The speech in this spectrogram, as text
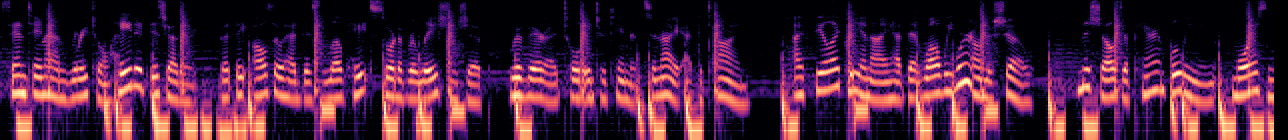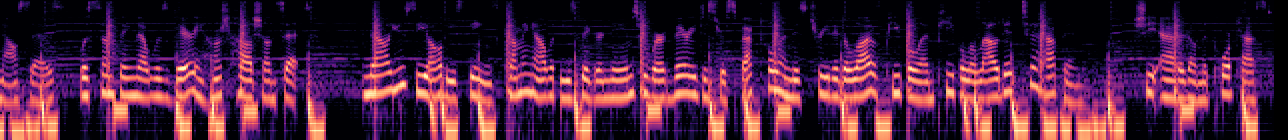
Santana and Rachel hated each other, but they also had this love-hate sort of relationship, Rivera told Entertainment Tonight at the time. I feel like Lea and I had that while we were on the show. Michele's apparent bullying, Morris now says, was something that was very hush-hush on set. Now you see all these things coming out with these bigger names who were very disrespectful and mistreated a lot of people and people allowed it to happen. She added on the podcast.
